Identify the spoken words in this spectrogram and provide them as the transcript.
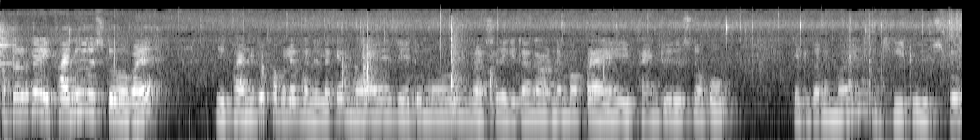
আপোনালোকে ৰিফাইনো ইউজ কৰিব পাৰে। ৰিফাইনটো খাবলৈ ভালেই লাগে। মই যিহেতু মোৰ ল'ৰা ছোৱালীকেইটাৰ কাৰণে মই প্ৰায় ৰিফাইনটো ইউজ নকৰোঁ। সেইটো কাৰণে মই ঘিটো ইউজ কৰোঁ।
